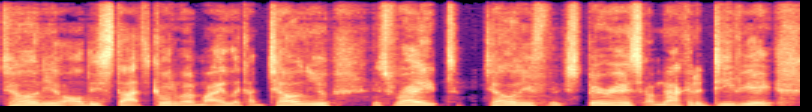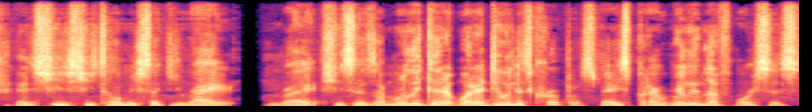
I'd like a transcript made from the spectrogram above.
telling you all these thoughts going to my mind. Like I'm telling you, it's right. I'm telling you from experience, I'm not going to deviate. And she, she told me, she's like, you're right. Right. She says, I'm really good at what I do in this corporate space, but I really love horses.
